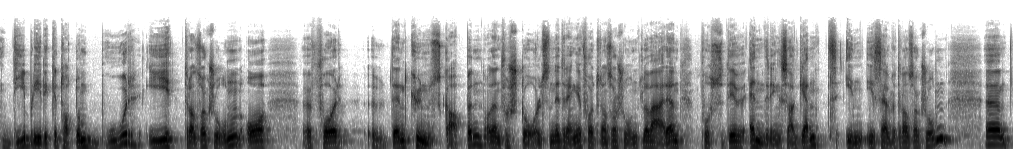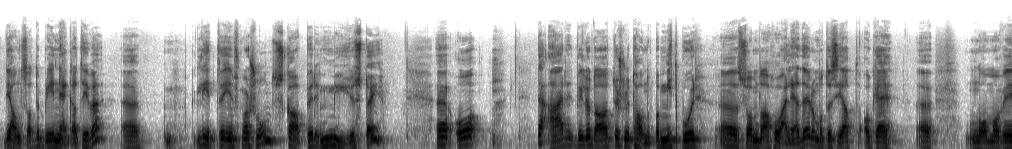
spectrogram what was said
De blir ikke tatt om bord i transaksjonen og får eh, den kunnskapen og den forståelsen de trenger for transaksjonen til å være en positiv endringsagent inn i selve transaksjonen. Eh, de ansatte blir negative. Lite informasjon skaper mye støy. Og det er, vil jo da til slutt havne på mitt bord som da HR-leder og måtte si at ok, nå må vi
